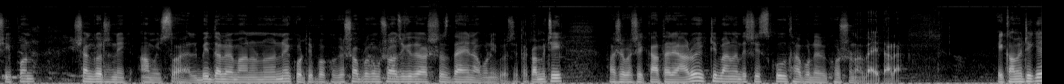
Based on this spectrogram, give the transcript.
শিপন। সাংগঠনিক আমির সোহেল। বিদ্যালয়ের মান উন্নয়নে কর্তৃপক্ষকে সব রকম সহযোগিতার আশ্বাস দেয় নবনির্বাচিত কমিটি। পাশাপাশি কাতারে আরও একটি বাংলাদেশি স্কুল স্থাপনের ঘোষণা দেয় তারা। এই কমিটিকে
